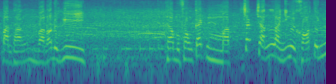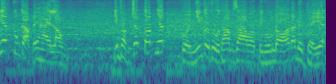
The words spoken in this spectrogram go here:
được bàn thắng và nó được ghi theo một phong cách mà chắc chắn là những người khó tính nhất cũng cảm thấy hài lòng. Những phẩm chất tốt nhất của những cầu thủ tham gia vào tình huống đó đã được thể hiện.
